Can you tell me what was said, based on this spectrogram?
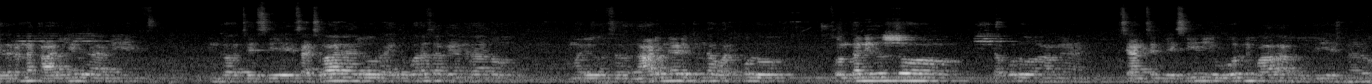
ఎదురన్నా కాలనీలు కానీ ఇంకా వచ్చేసి సచివాలయాలు రైతు భరోసా కేంద్రాలు మరియు నాడు నేడు కింద వర్కులు సొంత నిధులతో డబ్బులు ఆమె శాంక్షన్ చేసి ఈ ఊరిని బాగా అభివృద్ధి చేసినారు.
